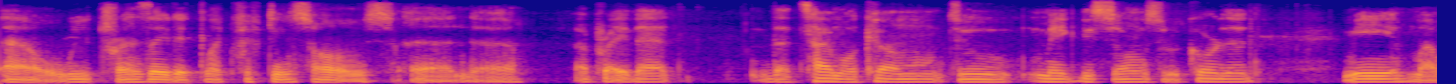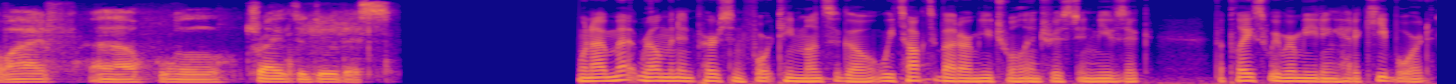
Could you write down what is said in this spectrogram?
uh, we translated like 15 songs, and uh, I pray that that time will come to make these songs recorded. Me, my wife, uh, will try to do this. When I met Roman in person 14 months ago, we talked about our mutual interest in music. The place we were meeting had a keyboard.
